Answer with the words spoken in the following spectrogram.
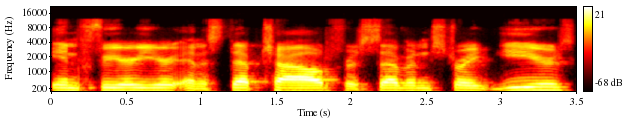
inferior and a stepchild for seven straight years,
